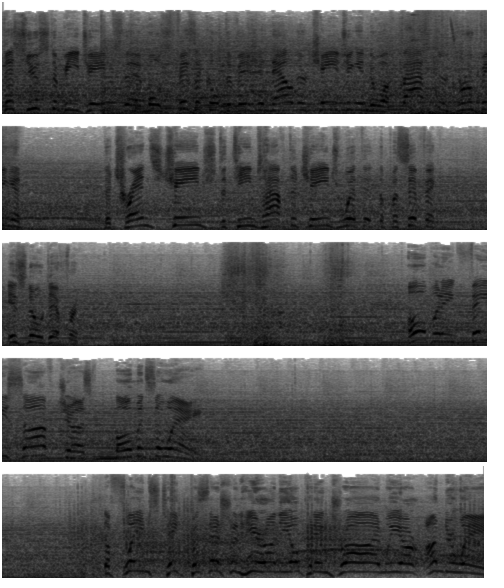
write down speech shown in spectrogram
This used to be, James, the most physical division. Now they're changing into a faster grouping, and the trends change. The teams have to change with it. The Pacific is no different. Opening face-off just moments away. The Flames take possession here on the opening draw, and we are underway.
